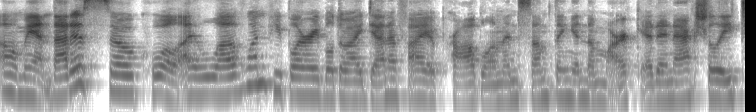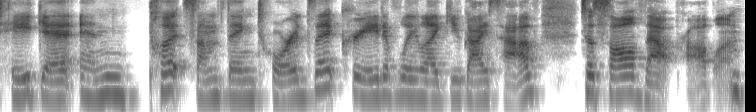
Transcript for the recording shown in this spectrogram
Oh man, that is so cool. I love when people are able to identify a problem and something in the market and actually take it and put something towards it creatively, like you guys have, to solve that problem.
